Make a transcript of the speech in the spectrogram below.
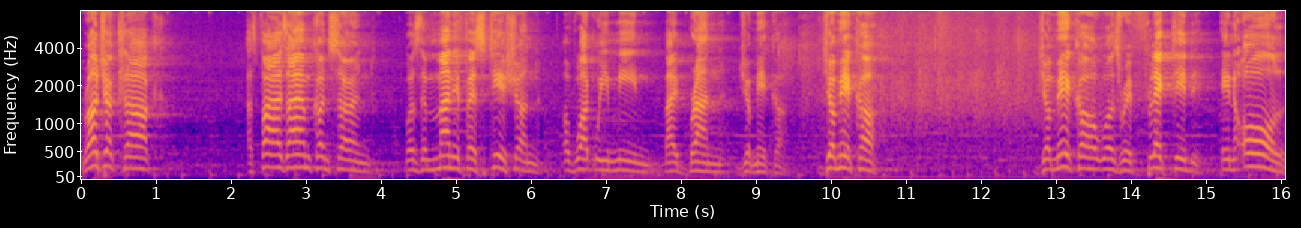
Roger Clarke, as far as I am concerned, was the manifestation of what we mean by brand Jamaica. Jamaica Jamaica was reflected in all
